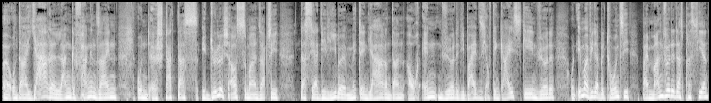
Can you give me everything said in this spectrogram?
äh, und da jahrelang gefangen sein und äh, statt das idyllisch auszumalen, sagt sie, dass ja die Liebe mit den Jahren dann auch enden würde, die beiden sich auf den Geist gehen würde. Und immer wieder betont sie, beim Mann würde das passieren,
